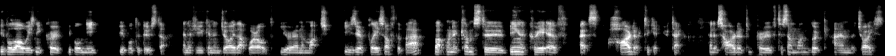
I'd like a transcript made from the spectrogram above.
people always need crew. People need people to do stuff. And if you can enjoy that world, you're in a much easier place off the bat. But when it comes to being a creative, it's harder to get your time and it's harder to prove to someone, look, I am the choice.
